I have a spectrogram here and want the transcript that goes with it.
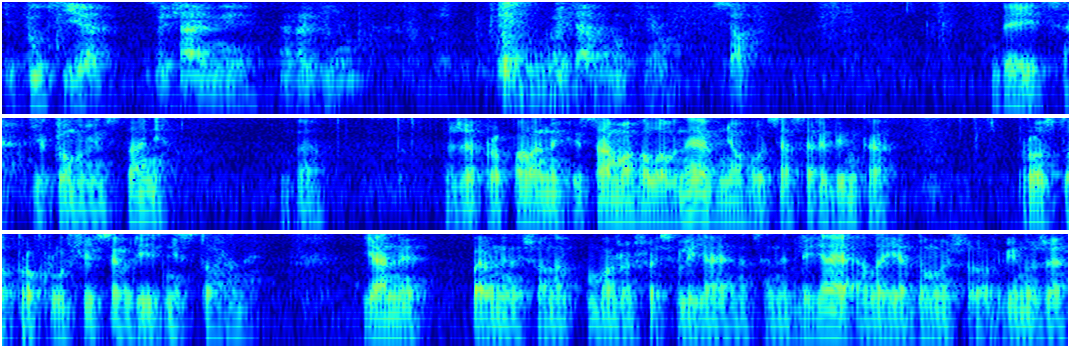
І тут є звичайний роз'єм. Витягуємо клему. Все. Дивіться, в якому він стані. Да? Вже пропалений. І саме головне, в нього оця серединка просто прокручується в різні сторони. Я не впевнений, що вона може щось впливає на це, не впливає, але я думаю, що він уже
